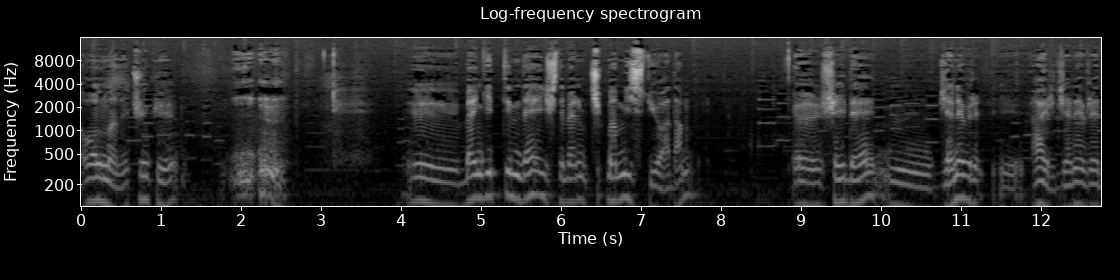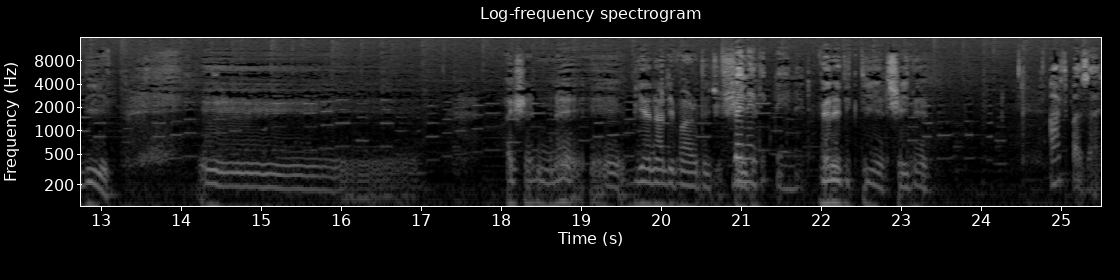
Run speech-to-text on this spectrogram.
Olmadı çünkü e, ben gittiğimde işte benim çıkmamı istiyor adam. E, şeyde hmm, Cenevre e, hayır Cenevre değil. E, Ayşe ne e, Biennale vardı şeyde. Venedik Bienali. Venedik değil şeyde Art Basel.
